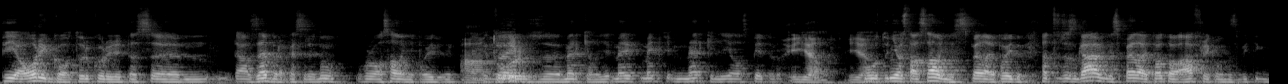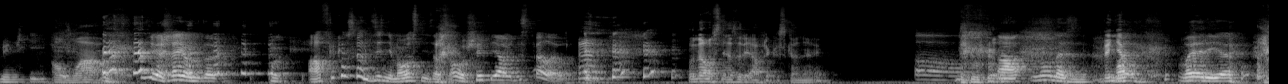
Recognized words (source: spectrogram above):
pie Origo, tur, kur ir tas em, tā zebra, kas ir, nu, kur vēl saliņa pa vidu. ir. Ā, Kad tu tur? ej uz eh, Merkeli, Mer, Merke- Merkeli ielas pieturu. Jā, jā. Nu, tu jau uz tās saliņas spēlēji pa vidu. Tad tas gāja, viņi spēlēja Toto Afriku, un tas bija tik brīnišķīgi. Oh, wow. Vienkārši eju un tā, "Pa, Afrikas skan ziņa, austiņas, tāds, oh, shit, jā, viņi spēlē. Un ausņās arī Afrikas skanēja. Oh. Ā, nu, nezinu. Viņa- Vai, vai arī, eh,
